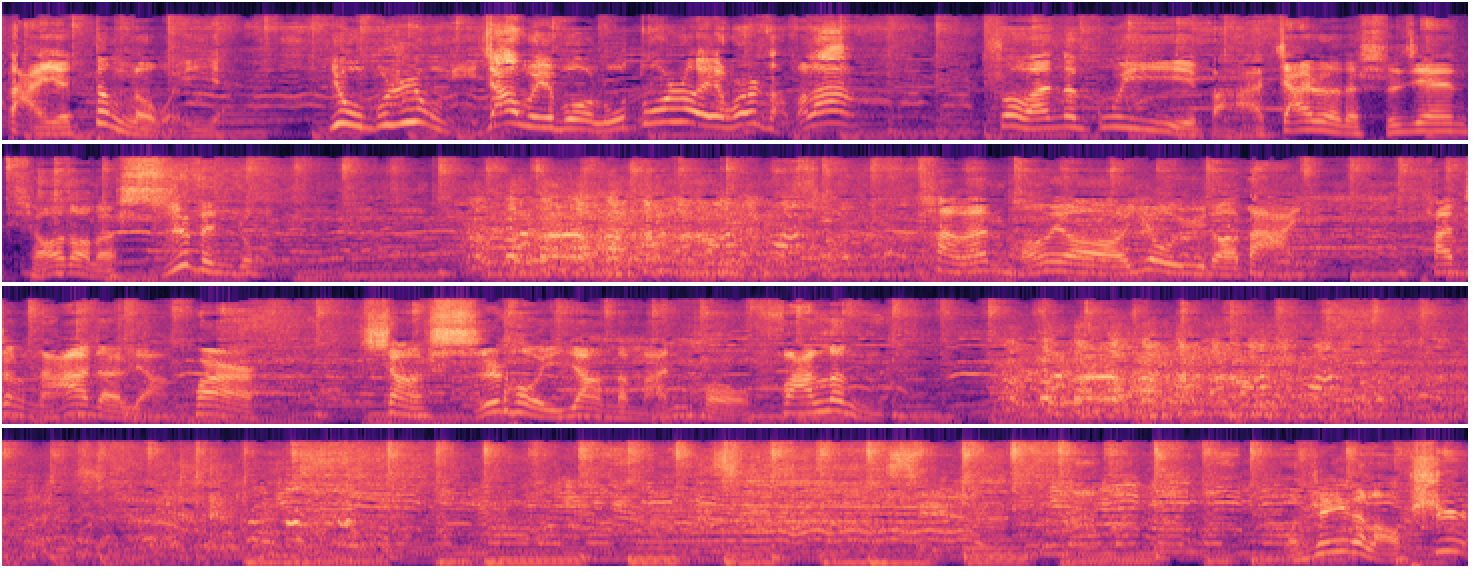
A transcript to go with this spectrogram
大爷瞪了我一眼，又不是用你家微波炉，多热一会儿怎么了？说完，他故意把加热的时间调到了十分钟。看完朋友，又遇到大爷，他正拿着两块像石头一样的馒头发愣呢。我是一个老师，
